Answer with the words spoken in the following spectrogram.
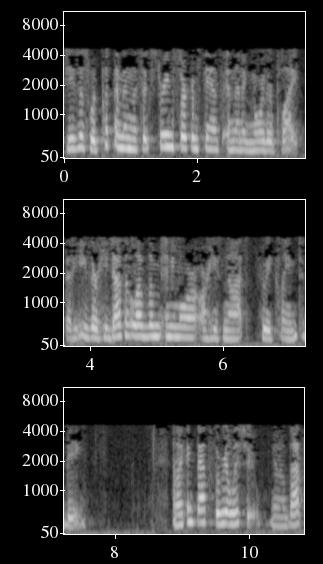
Jesus would put them in this extreme circumstance and then ignore their plight. That he, either he doesn't love them anymore or he's not who he claimed to be. And I think that's the real issue. You know, that's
